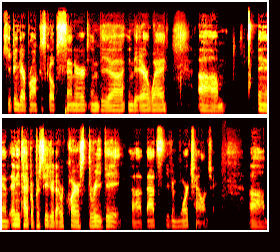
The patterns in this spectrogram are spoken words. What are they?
keeping their bronchoscope centered in the, uh, in the airway. Um, and any type of procedure that requires 3D, uh, that's even more challenging um,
